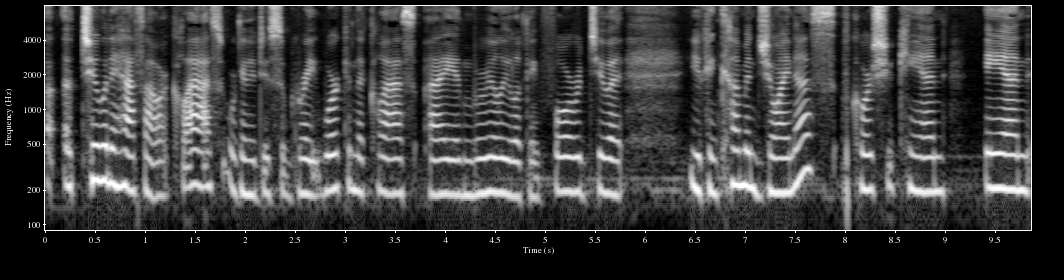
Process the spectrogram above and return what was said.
a, a two and a half hour class. We're going to do some great work in the class. I am really looking forward to it. You can come and join us. Of course, you can. And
